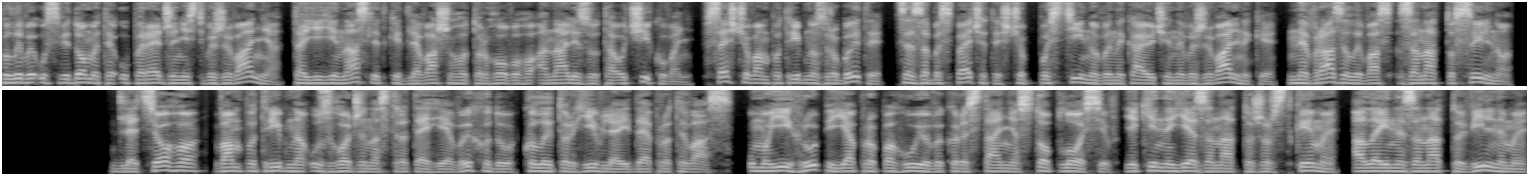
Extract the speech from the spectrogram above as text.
Коли ви усвідомите упередженість виживання та її наслідки для вашого торгового аналізу та очікувань, все, що вам потрібно зробити, це забезпечити, щоб постійно виникаючі невиживальники не вразили вас занадто сильно. Для цього вам потрібна узгоджена стратегія виходу, коли торгівля йде проти вас. У моїй групі я пропагую використання стоп-лосів, які не є занадто жорсткими, але й не занадто вільними,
